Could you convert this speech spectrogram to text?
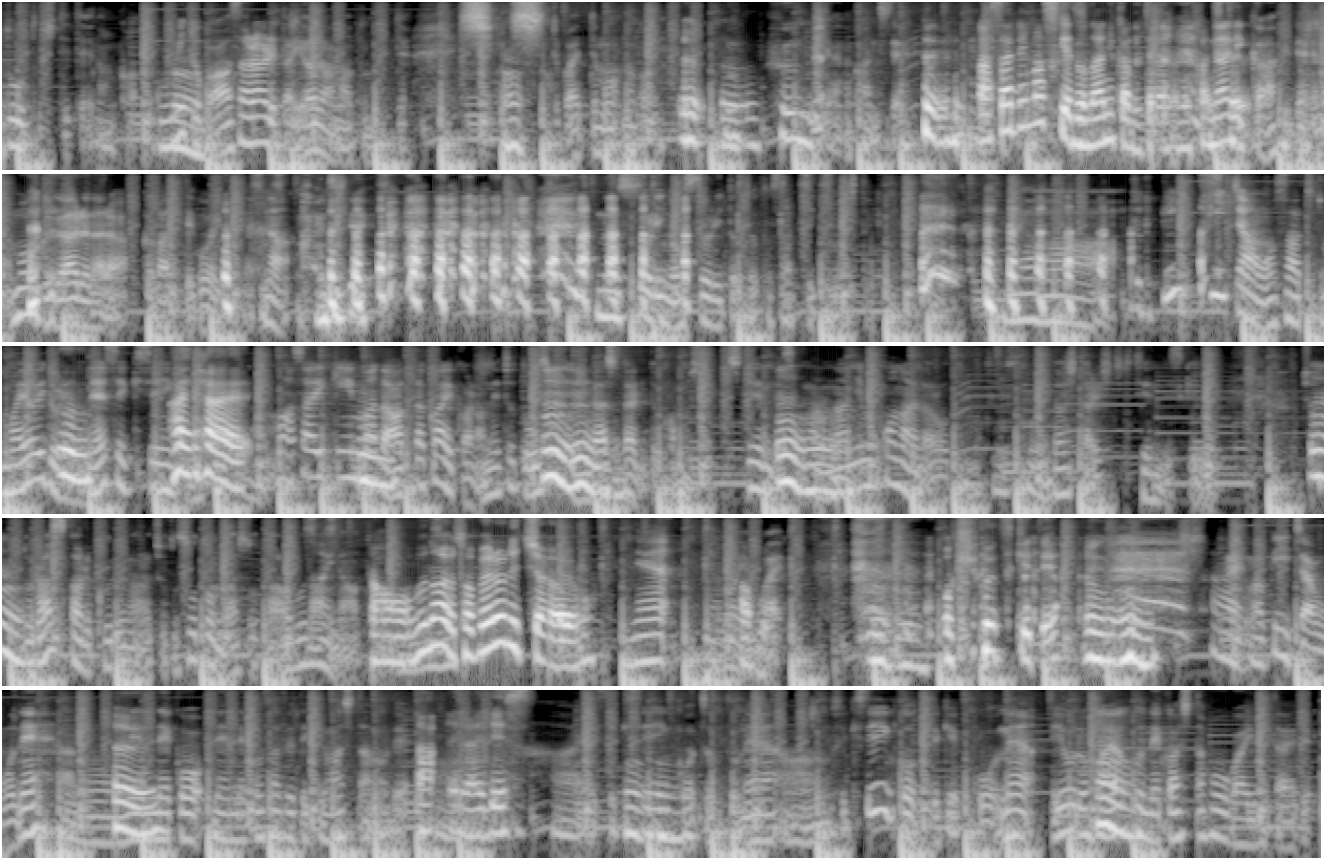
堂々としててなんかゴミとか漁られたら嫌だなと思って、シッシッとか言ってもなんかうんふんふんみたいな感じで。うん。あさりますけど何かみたいなね感じで。何かみたいな文句があるならかかってこいみたいな感じで。のっそりのっそりとちょっと去っていきましたけど。いやーちょっとピー ピーちゃんをさちょっと迷い鳥のね、赤線インコはいはい。まあ最近まだあったかいからね、ちょっとお外に出したりとかもし,、してんですけど、うんうんまあ何も来ないだろうと思って外に出したりしてんですけどちょっとラスカル来るならちょっと外に出しとったら危ないなとあ思って危ないよ食べられちゃうよ。ねやばいやばいうんうん。お気をつけて。うんうん。はい、まあ、ピーちゃんもね、あの、うんねんねこ、ねんねこさせてきましたので。あ偉いです。はい、赤線インコちょっとね、あの赤線インコって結構ね、夜早く寝かした方がいいみたいで。い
